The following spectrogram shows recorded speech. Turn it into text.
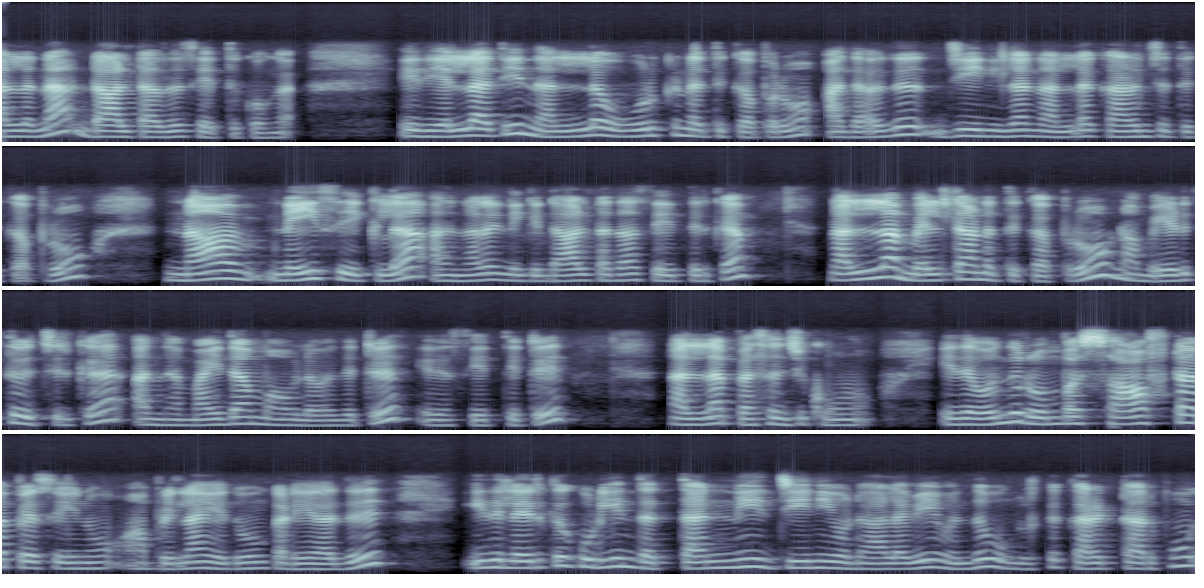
அல்லனா டால்டா வந்து சேர்த்துக்கோங்க. இது எல்லாத்தையும் நல்லா உருக்குனதுக்கப்புறம் அதாவது ஜீனிலாம் நல்லா கரைஞ்சதுக்கப்புறம் நான் நெய் சேர்க்கல. அதனால் இன்னைக்கு டால்டா தான் சேர்த்துருக்கேன். நல்லா மெல்ட் ஆனதுக்கப்புறம் நம்ம எடுத்து வச்சிருக்க அந்த மைதா மாவில் வந்துட்டு இதை சேர்த்துட்டு, நல்லா பிசைஞ்சுக்கணும் இதை வந்து ரொம்ப சாஃப்டாக பிசையணும் அப்படிலாம் எதுவும் கிடையாது. இதில் இருக்கக்கூடிய இந்த தண்ணி, ஜீனியோட அளவே வந்து உங்களுக்கு கரெக்டாக இருக்கும்.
